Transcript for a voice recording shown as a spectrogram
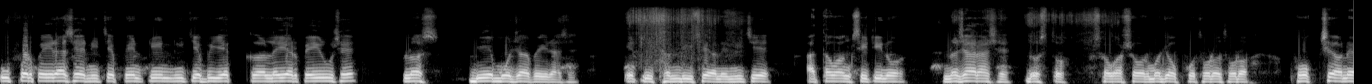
ઉપર પહેર્યા છે, નીચે પેન્ટની, નીચે બી એક લેયર પહેર્યું છે પ્લસ બે મોજા પહેર્યા છે. એટલી ઠંડી છે અને નીચે આ તવાંગ સિટીનો નજારા છે. દોસ્તો, સવાર સવારમાં જો થોડો થોડો ફોક છે અને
